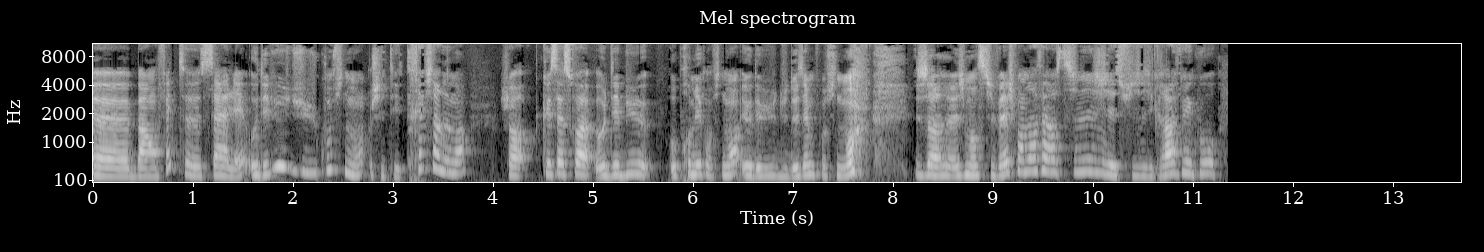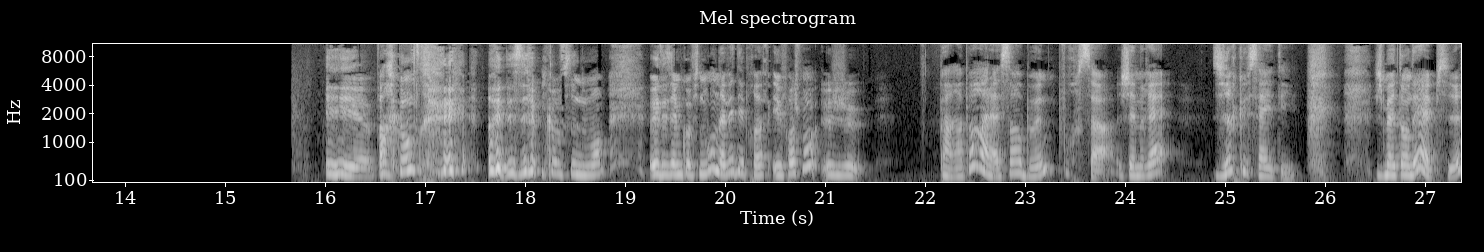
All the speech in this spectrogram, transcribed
Euh, bah en fait euh, ça allait. Au début du confinement, j'étais très fière de moi. Genre que ça soit au début, au premier confinement et au début du deuxième confinement. Genre euh, je m'en suis vachement bien sortie, j'ai suivi grave mes cours. Et euh, par contre, au deuxième confinement, au deuxième confinement, on avait des profs. Et franchement, je, par rapport à la Sorbonne, pour ça, j'aimerais dire que ça a été. je m'attendais à pire.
